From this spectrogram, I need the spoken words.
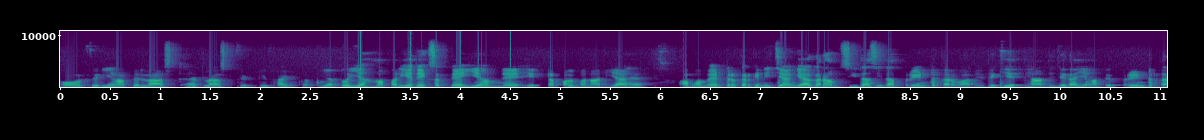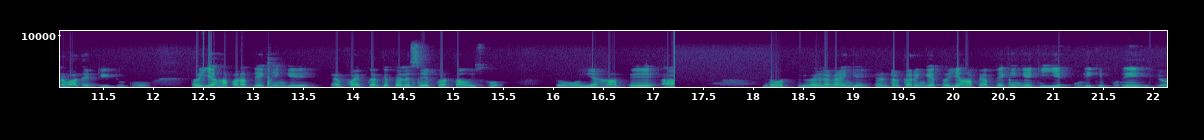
और फिर यहाँ पे last at last fifty five कर दिया। तो यहाँ पर ये देख सकते हैं, ये हमने एक टपल बना दिया है। अब हम एंटर करके नीचे आएँगे। अगर हम सीधा सीधा प्रिंट करवा दें, देखिए, ध्यान दीजिएगा, यहाँ पे प्रिंट करवा दे T2 को। तो यहाँ पर आप देखेंगे F5 करके पहले सेव करता हूँ इसको। तो यहाँ पे आप डॉट पी वाई लगाएँगे एंटर करेंगे। तो यहाँ पे आप देखेंगे कि ये पूरी की पूरी जो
